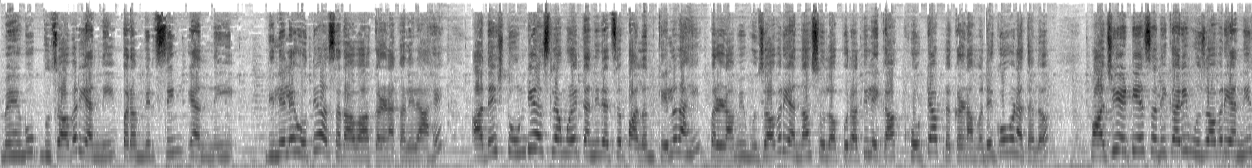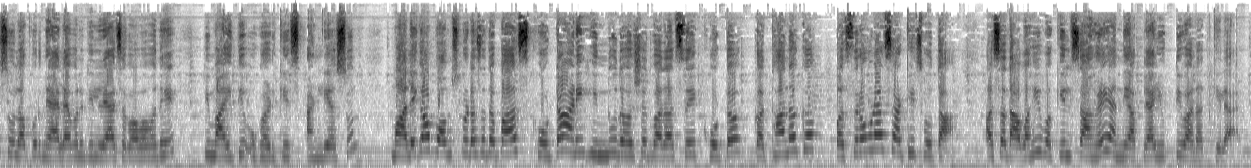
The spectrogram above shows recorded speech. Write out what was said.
मेहबूब भुजावर यांनी परमबीर सिंग यांनी दिलेले होते असा दावा करण्यात आलेला आहे. आदेश तोंडी असल्यामुळे त्यांनी त्याचं पालन केलं नाही. परिणामी मुजावर यांना सोलापुरातील एका खोट्या प्रकरणामध्ये गोवण्यात आलं. माजी एटीएस अधिकारी मुजावर यांनी सोलापूर न्यायालयामध्ये दिलेल्या जबाबामध्ये ही माहिती उघडकीस आणली असून मालेगाव बॉम्बस्फोटाचा तपास खोटा आणि हिंदू दहशतवादाचे खोटं कथानक पसरवण्यासाठीच होता असा दावाही वकील सांगळे यांनी आपल्या युक्तिवादात केला आहे.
